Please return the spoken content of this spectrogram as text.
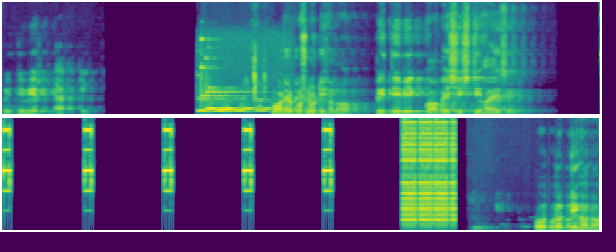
পৃথিবীর একটি। পরের প্রশ্নটি হলো, পৃথিবী কবে সৃষ্টি হয়েছে? উত্তরটি হলো,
